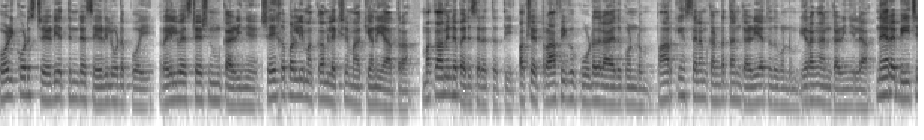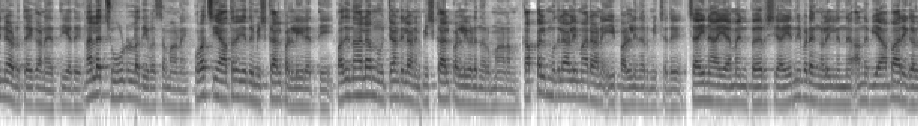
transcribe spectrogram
കോഴിക്കോട് സ്റ്റേഡിയത്തിന്റെ സൈഡിലൂടെ പോയി റെയിൽവേ സ്റ്റേഷനും കഴിഞ്ഞ് ഷെയ്ഖപ്പള്ളി മക്കാം ലക്ഷ്യമാക്കിയാണ് യാത്ര. മക്കാമിന്റെ പരിസരത്തെത്തി. പക്ഷേ ട്രാഫിക് കൂടുതലായതുകൊണ്ടും പാർക്കിംഗ് സ്ഥലം കണ്ടെത്താൻ കഴിയാത്തതുകൊണ്ടും ഇറങ്ങാൻ കഴിഞ്ഞില്ല. നേരെ ബീച്ചിന്റെ അടുത്തേക്കാണ് എത്തിയത്. നല്ല ചൂടുള്ള ദിവസമാണ്. കുറച്ച് യാത്ര ചെയ്ത് മിഷ്കാൽ പള്ളിയിലെത്തി. പതിനാലാം നൂറ്റാണ്ടിലാണ് മിഷ്കാൽ പള്ളിയുടെ നിർമ്മാണം. കപ്പൽ മുതലാളിമാരാണ് ഈ പള്ളി നിർമ്മിച്ചത്. ചൈന യമൻ പേർഷ്യ എന്നിവിടങ്ങളിൽ നിന്ന് അന്ന് വ്യാപാരികൾ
